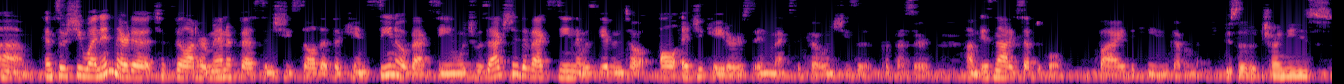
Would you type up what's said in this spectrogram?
Um, and so she went in there to, to fill out her manifest and she saw that the CanSino vaccine, which was actually the vaccine that was given to all educators in Mexico, and she's a professor, um, is not acceptable by the Canadian government. Is that a Chinese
